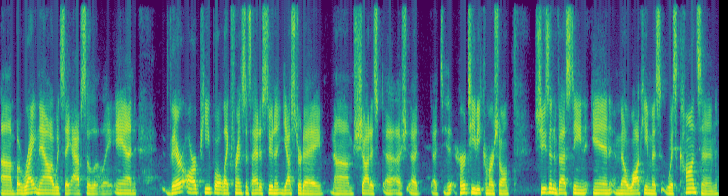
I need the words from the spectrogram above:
Um, but right now, I would say absolutely. And there are people, like for instance, I had a student yesterday um, shot a, her TV commercial. She's investing in Milwaukee, Wisconsin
